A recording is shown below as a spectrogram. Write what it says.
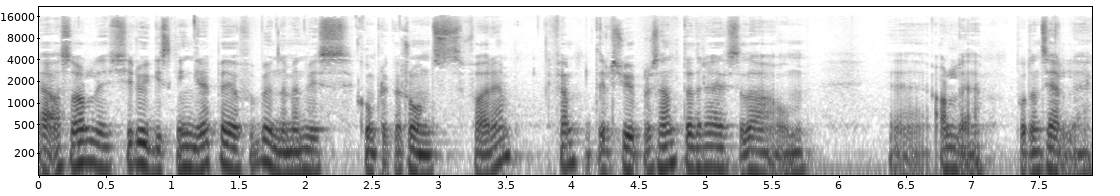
Ja, altså Alle kirurgiske inngrep er jo forbundet med en viss komplikasjonsfare. 15-20 Det dreier seg da om eh, alle potensielle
